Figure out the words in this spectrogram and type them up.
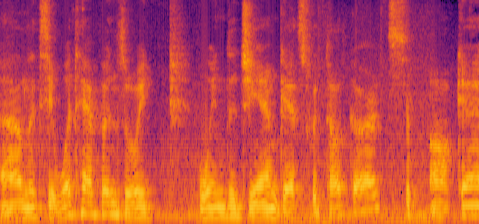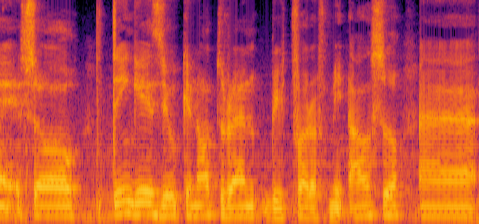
Um, let's see what happens with when the GM gets without cards. Okay, so thing is you cannot run before of me. Also, uh,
